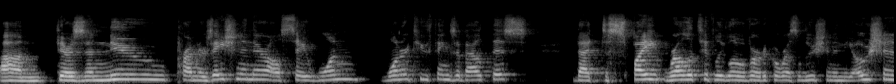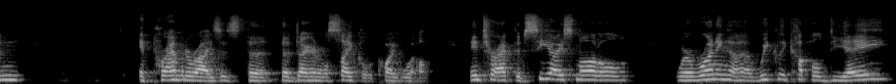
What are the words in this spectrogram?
Um, there's a new parameterization in there. I'll say one, one or two things about this, that despite relatively low vertical resolution in the ocean, it parameterizes the, the diurnal cycle quite well. Interactive sea ice model, we're running a weekly coupled DA,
